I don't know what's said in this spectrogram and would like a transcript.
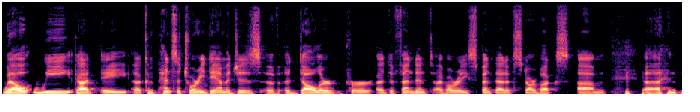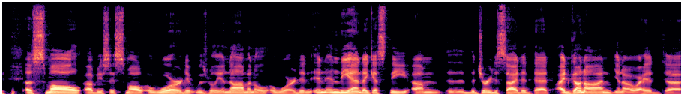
Well, we got a, a, compensatory damages of a dollar per uh, defendant. I've already spent that at Starbucks. Um, uh, a small, obviously, a small award. It was really a nominal award, and, and in the end, I guess the um, the jury decided that I'd gone on. You know, I had. Uh,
